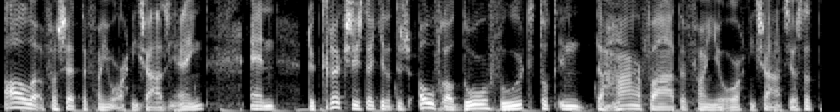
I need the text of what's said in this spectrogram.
alle facetten van je organisatie heen. En de crux is dat je dat dus overal doorvoert tot in de haarvaten van je organisatie. Als dat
